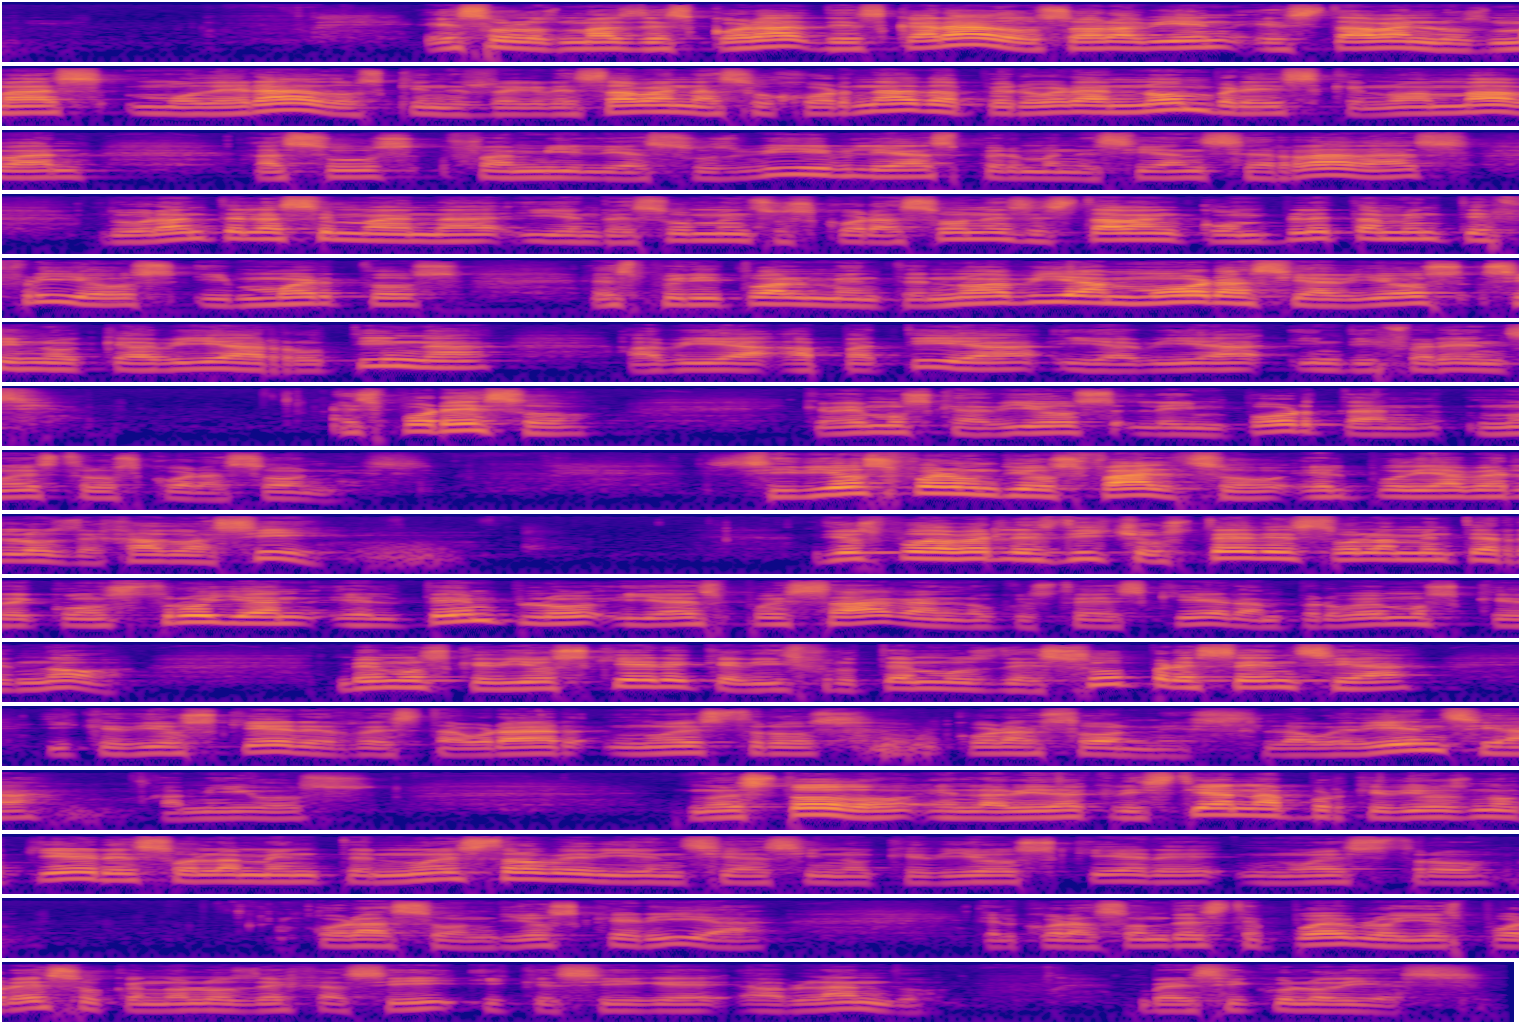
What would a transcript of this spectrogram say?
Eso los más descarados. Ahora bien, estaban los más moderados, quienes regresaban a su jornada, pero eran hombres que no amaban a sus familias. Sus Biblias permanecían cerradas durante la semana y en resumen sus corazones estaban completamente fríos y muertos espiritualmente. No había amor hacia Dios, sino que había rutina, había apatía y había indiferencia. Es por eso que vemos que a Dios le importan nuestros corazones. Si Dios fuera un Dios falso, Él podía haberlos dejado así. Dios pudo haberles dicho, ustedes solamente reconstruyan el templo y ya después hagan lo que ustedes quieran, pero vemos que no. Vemos que Dios quiere que disfrutemos de su presencia y que Dios quiere restaurar nuestros corazones. La obediencia, amigos, no es todo en la vida cristiana porque Dios no quiere solamente nuestra obediencia, sino que Dios quiere nuestro corazón. Dios quería el corazón de este pueblo y es por eso que no los deja así y que sigue hablando. Versículo 10.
